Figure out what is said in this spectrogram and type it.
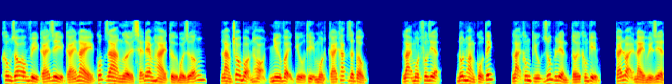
không rõ vì cái gì cái này quốc gia người sẽ đem hài tử bồi dưỡng, làm cho bọn họ như vậy cửu thị một cái khác dân tộc. Lại một phương diện, đôn hoàng cổ tích, lại không cứu giúp liền tới không kịp, cái loại này hủy diệt,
